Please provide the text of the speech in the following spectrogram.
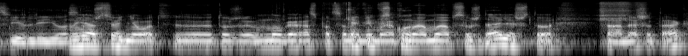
Свирли ее. Ну, я же сегодня вот э, тоже много раз с пацанами мы, мы, мы обсуждали, что... А, даже так.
